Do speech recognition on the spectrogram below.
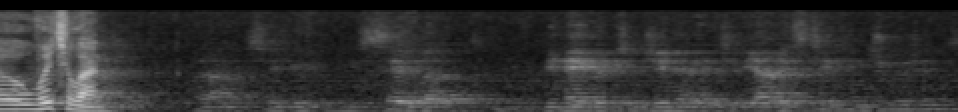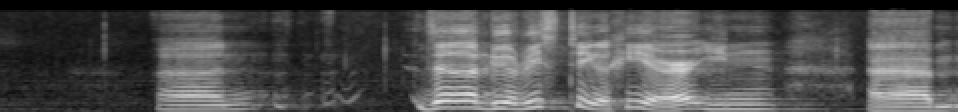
Uh, which one? Um, so you, you say that you've been able to generate realistic intrusions? Uh, the realistic here in um,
